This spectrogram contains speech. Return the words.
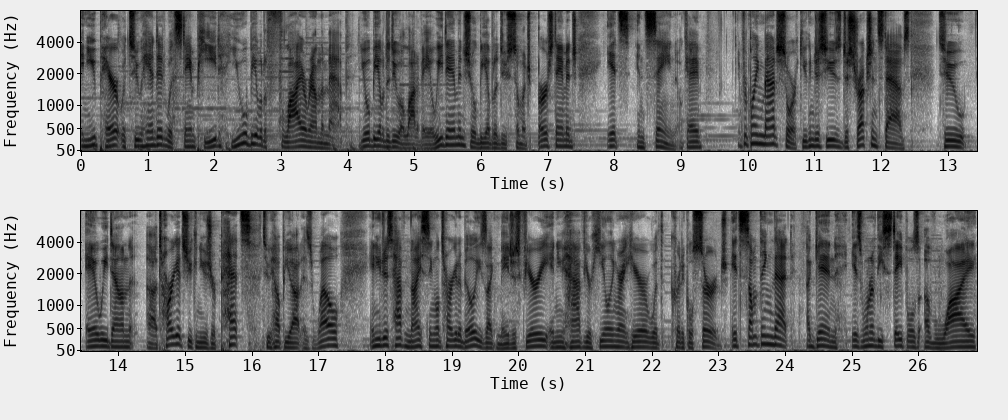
and you pair it with two-handed with Stampede, you will be able to fly around the map. You'll be able to do a lot of AoE damage, you'll be able to do so much burst damage. It's insane, okay? If you're playing Magsorc, you can just use Destruction Staves to AoE down uh, targets. You can use your pets to help you out as well. And you just have nice single target abilities like Mage's Fury, and you have your healing right here with Critical Surge. It's something that, again, is one of the staples of why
